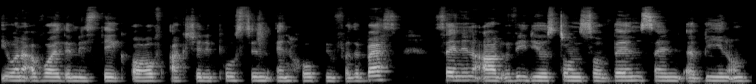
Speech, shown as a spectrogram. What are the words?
You want to avoid the mistake of actually posting and hoping for the best, sending out videos, tons of them, send uh, being on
